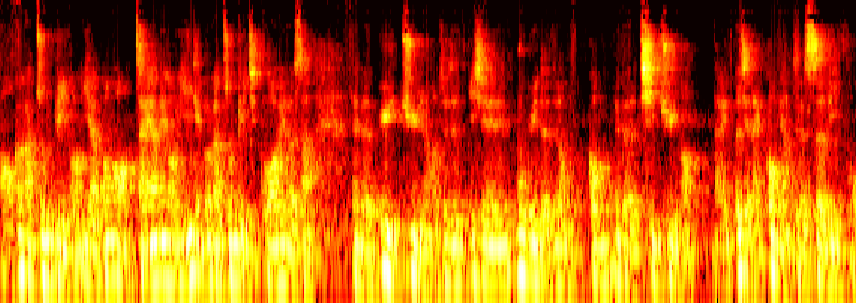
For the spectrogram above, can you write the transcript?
哦，更加准备哦，也讲哦，知影呢哦，伊一定更加准备一寡迄个啥。那个浴具啊，就是一些沐浴的这种工那个器具哦，来而且来供养这个舍利佛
